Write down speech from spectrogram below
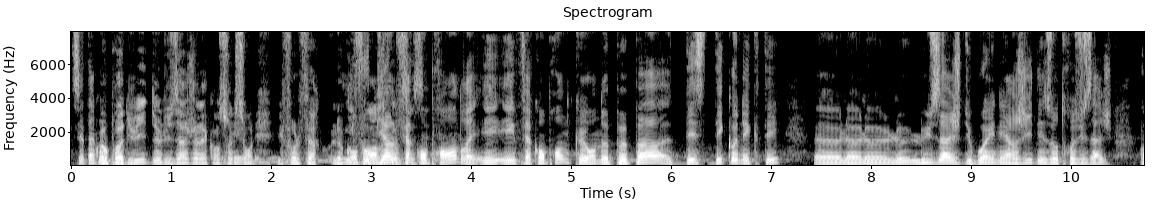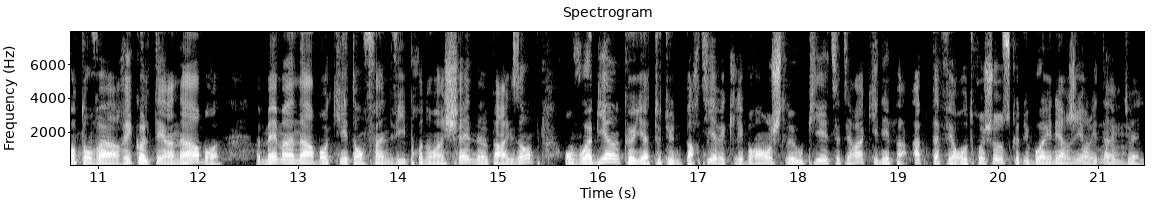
C'est un coproduit, de l'usage de la construction. il faut le faire, le comprendre. Il faut bien le faire comprendre et, et, faire comprendre qu'on ne peut pas déconnecter euh, l'usage du bois énergie des autres usages. Quand on va récolter un arbre, même un arbre qui est en fin de vie, prenons un chêne par exemple, on voit bien qu'il y a toute une partie avec les branches, le houppier, etc., qui n'est pas apte à faire autre chose que du bois énergie en l'état mmh. actuel.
